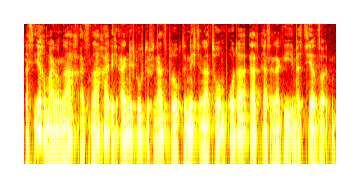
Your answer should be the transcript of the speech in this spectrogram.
dass ihrer Meinung nach als nachhaltig eingestufte Finanzprodukte nicht in Atom- oder Erdgasenergie investieren sollten.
